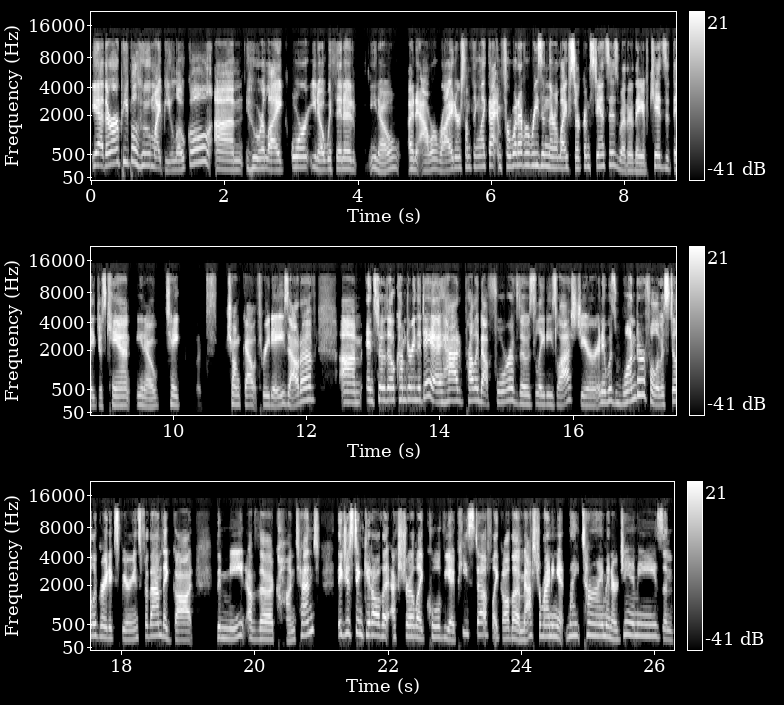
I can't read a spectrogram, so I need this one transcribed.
yeah, there are people who might be local, um, who are like, or you know, within a you know an hour ride or something like that, and for whatever reason, their life circumstances, whether they have kids that they just can't, you know, take chunk out three days out of. Um, and so they'll come during the day. I had probably about four of those ladies last year, and it was wonderful. It was still a great experience for them. They got the meat of the content. They just didn't get all the extra, like, cool VIP stuff, like all the masterminding at nighttime and our jammies and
